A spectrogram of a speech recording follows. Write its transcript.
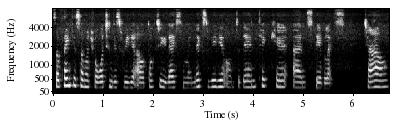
So thank you so much for watching this video. I'll talk to you guys in my next video. Until then, take care and stay blessed. Ciao.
